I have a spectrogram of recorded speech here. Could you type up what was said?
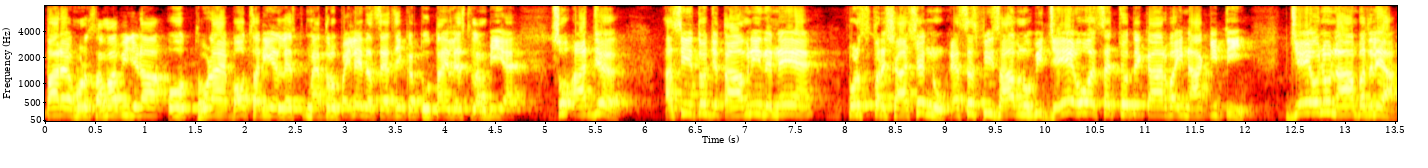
ਪਰ ਹੁਣ ਸਮਾਂ ਵੀ ਜਿਹੜਾ ਉਹ ਥੋੜਾ ਹੈ, ਬਹੁਤ ਸਾਰੀਆਂ ਲਿਸਟ, ਮੈਂ ਤੁਹਾਨੂੰ ਪਹਿਲੇ ਹੀ ਦੱਸਿਆ ਸੀ, ਕਰਤੂਤਾਂ ਦੀ ਲਿਸਟ ਲੰਬੀ ਹੈ। ਸੋ ਅੱਜ ਅਸੀਂ ਇਹ ਤੋਂ ਚੇਤਾਵਨੀ ਦਿੰਨੇ ਆ ਪੁਲਿਸ ਪ੍ਰਸ਼ਾਸਨ ਨੂੰ ਐਸਐਸਪੀ ਸਾਹਿਬ ਨੂੰ ਵੀ ਜੇ ਉਹ ਐਸਐਚਓ ਤੇ ਕਾਰਵਾਈ ਨਾ ਕੀਤੀ, ਜੇ ਉਹਨੂੰ ਨਾ ਬਦਲਿਆ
